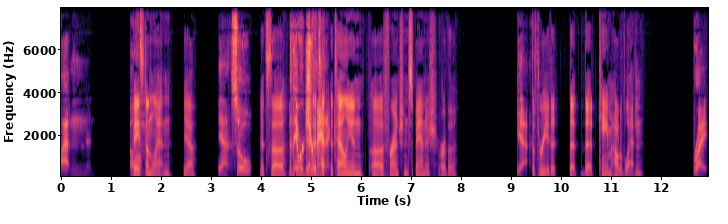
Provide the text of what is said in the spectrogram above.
Latin and Based um, on Latin, yeah. Yeah. So It's uh, but they were yeah, Ita- Germanic, Italian, uh, French, and Spanish are the yeah, the three that that that came out of Latin, right.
